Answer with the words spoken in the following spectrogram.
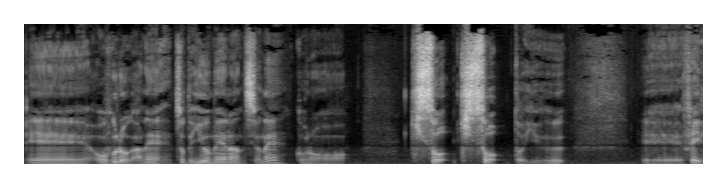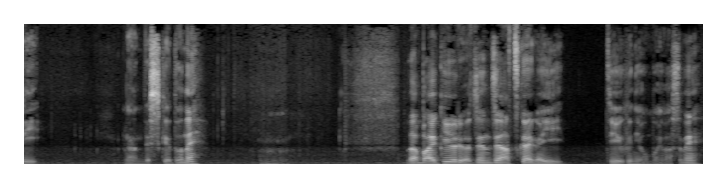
えーお風呂がね、ちょっと有名なんですよね。この、基礎、基礎という、えーフェリーなんですけどね。うん。だバイクよりは全然扱いがいいっていうふうに思いますね。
